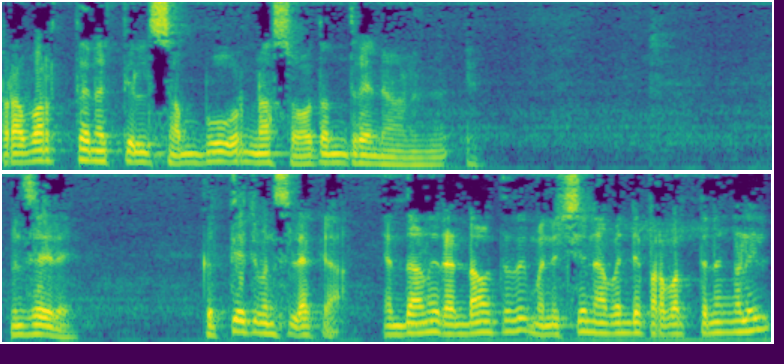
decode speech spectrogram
പ്രവർത്തനത്തിൽ സമ്പൂർണ സ്വതന്ത്രനാണ് എന്ന് മനസ്സിലായില്ലേ? കൃത്യമായിട്ട് മനസ്സിലാക്കുക. എന്താണ് രണ്ടാമത്തത്? മനുഷ്യൻ അവന്റെ പ്രവർത്തനങ്ങളിൽ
